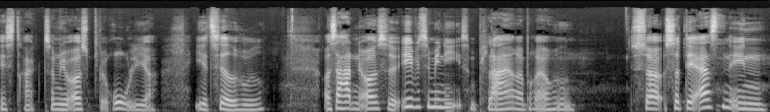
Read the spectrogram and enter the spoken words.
ekstrakt, som jo også beroliger irriteret hud. Og så har den også E-vitamin i, som plejer at reparere huden. Så, så det er sådan en,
